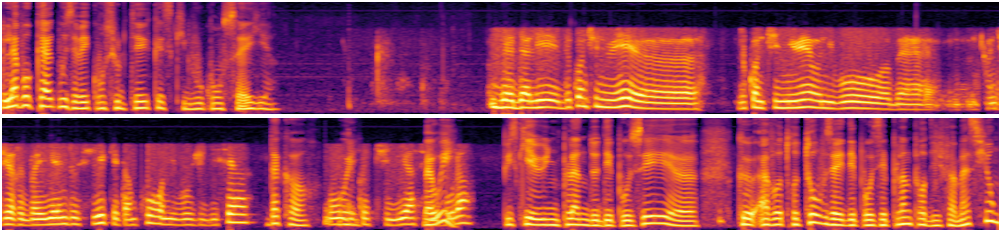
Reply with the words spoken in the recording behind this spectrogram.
l'avocat que vous avez consulté, qu'est-ce qu'il vous conseille? De- d'aller de continuer de continuer au niveau ben dire ben, il y a un dossier qui est en cours au niveau judiciaire D'accord. donc Oui. de continuer à ce Bah oui. Puisqu'il y a eu une plainte de déposer, euh, que à votre tour vous avez déposé plainte pour diffamation.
